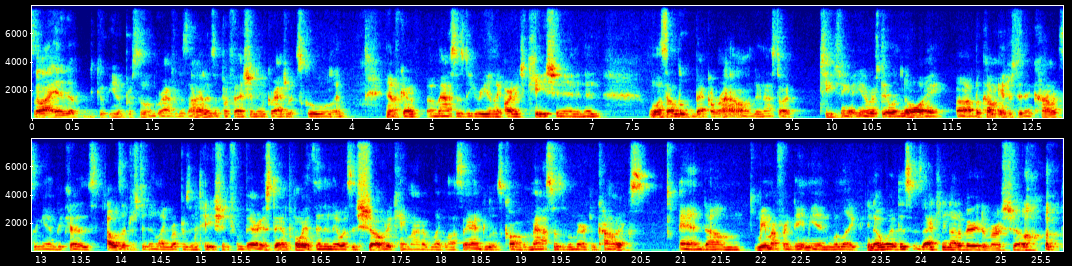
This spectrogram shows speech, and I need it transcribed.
So I ended up, you know, pursuing graphic design as a profession in graduate school, and you know, I've got a master's degree in like art education, and then once I looped back around and I started teaching at University of Illinois, uh, I become interested in comics again because I was interested in like representation from various standpoints. And then there was a show that came out of like Los Angeles called The Masters of American Comics. And um, me and my friend Damian were like, you know what, this is actually not a very diverse show.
